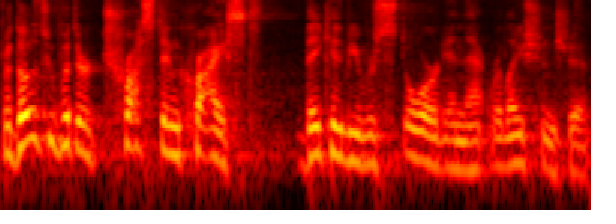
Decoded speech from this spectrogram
for those who put their trust in Christ, they can be restored in that relationship.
